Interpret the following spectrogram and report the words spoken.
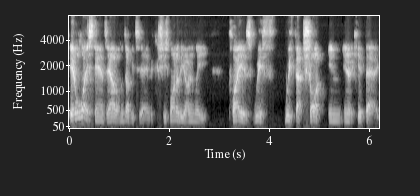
it always stands out on the WTA because she's one of the only players with with that shot in in her kit bag.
